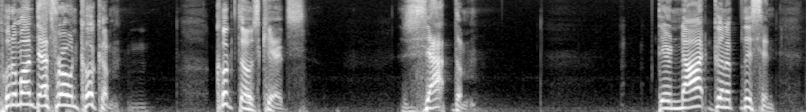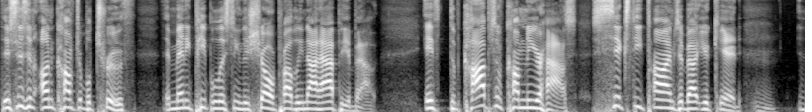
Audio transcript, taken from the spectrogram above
Put them on death row and cook them. Cook those kids. Zap them. They're not going to listen. This is an uncomfortable truth that many people listening to this show are probably not happy about. If the cops have come to your house 60 times about your kid, mm-hmm.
